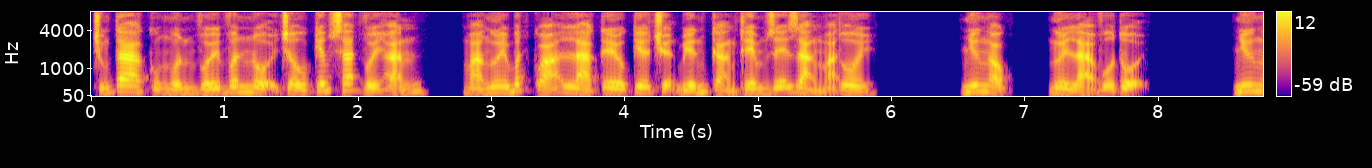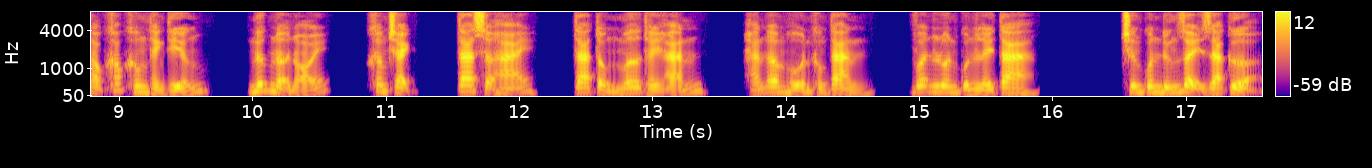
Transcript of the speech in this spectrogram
chúng ta cũng muốn với vân nội châu kiếp sát với hắn, mà ngươi bất quá là kêu kia chuyện biến càng thêm dễ dàng mà thôi. Như Ngọc, ngươi là vô tội. Như Ngọc khóc không thành tiếng, nước nở nói, khâm trạch, ta sợ hãi, ta tổng mơ thấy hắn, hắn âm hồn không tan, vẫn luôn cuốn lấy ta. Trương quân đứng dậy ra cửa,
